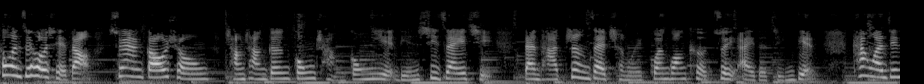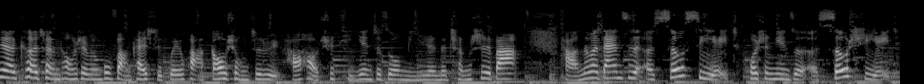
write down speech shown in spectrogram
课文最后写道，虽然高雄常常跟工厂工业联系在一起，但它正在成为观光客最爱的景点。看完今天的课程，同学们不妨开始规划高雄之旅，好好去体验这座迷人的城市吧。好，那么单字 associate 或是念作 associate，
